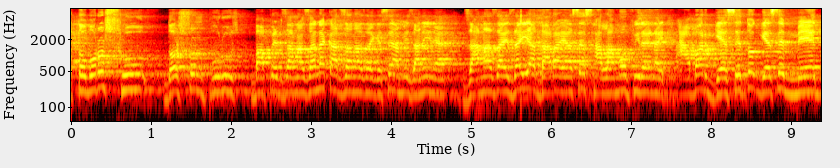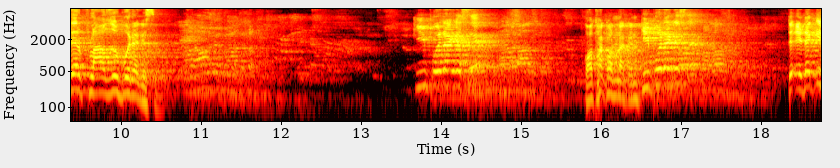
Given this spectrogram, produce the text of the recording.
এত বড় সুদর্শন পুরুষ, বাপের জানা যায় না কার জানা যায় গেছে আমি জানি না। জানা যায় যাইয়া দাঁড়ায় আছে, সালামও ফিরায় নাই। আবার গেছে তো গেছে, মেয়েদের ফ্লাজও পড়ে গেছে। কি পড়ে গেছে? কথা কর না কেন? কি পড়ে গেছে? তো এটা কি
